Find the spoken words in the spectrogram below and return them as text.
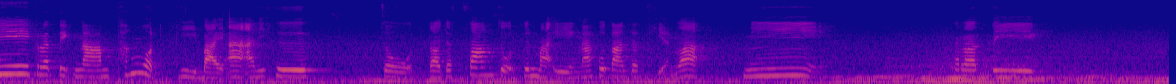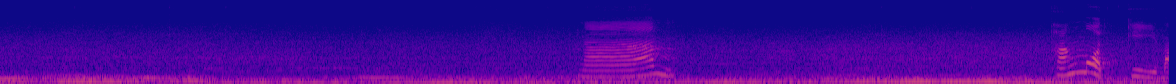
มีกระติกน้ำทั้งหมดกี่ใบอะอันนี้คือ โจทย์ เราจะสร้างโจทย์ขึ้นมาเองนะครูตาลจะเขียนว่า มีกระติกน้ำทั้งหมดกี่ใบ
